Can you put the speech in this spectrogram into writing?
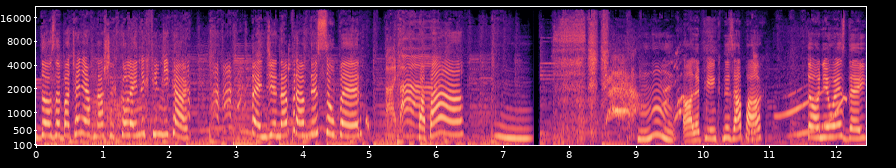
Do zobaczenia w naszych kolejnych filmikach. Będzie naprawdę super. Pa, pa. Hmm, ale piękny zapach. To nie Wednesday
